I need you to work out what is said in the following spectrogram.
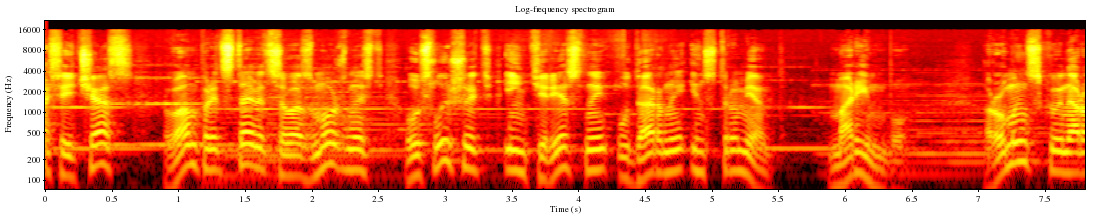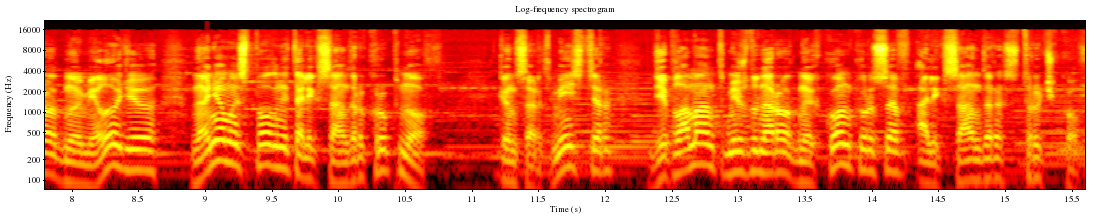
А сейчас вам представится возможность услышать интересный ударный инструмент – маримбу. Румынскую народную мелодию на нем исполнит Александр Крупнов, концертмейстер, дипломант международных конкурсов Александр Стручков.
